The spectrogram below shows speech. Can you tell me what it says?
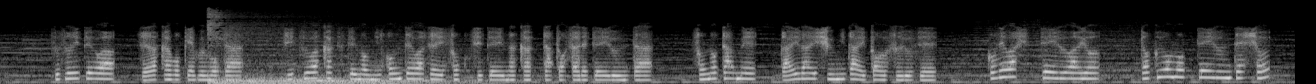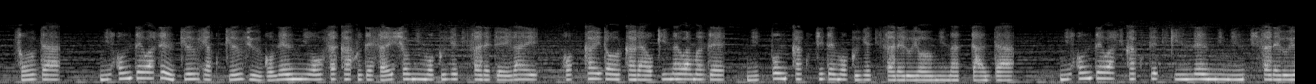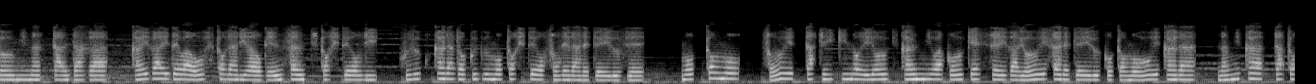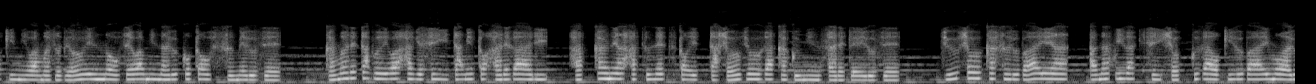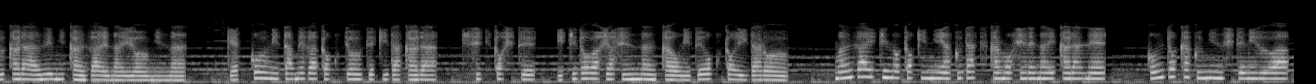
続いては、セアカゴケグモだ。実はかつての日本では生息していなかったとされているんだ。そのため、外来種に該当するぜ。これは知っているわよ。毒を持っているんでしょ？そうだ。日本では1995年に大阪府で最初に目撃されて以来、北海道から沖縄まで、日本各地で目撃されるようになったんだ。日本では比較的近年に認知されるようになったんだが、海外ではオーストラリアを原産地としており、古くから毒蜘蛛として恐れられているぜ。もっとも、そういった地域の医療機関には高血清が用意されていることも多いから、何かあった時にはまず病院のお世話になることを勧めるぜ。噛まれた部位は激しい痛みと腫れがあり、発汗や発熱といった症状が確認されているぜ。重症化する場合や、アナフィラキシーショックが起きる場合もあるから安易に考えないようにな。結構見た目が特徴的だから、知識として、一度は写真なんかを見ておくといいだろう。万が一の時に役立つかもしれないからね。今度確認してみるわ。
